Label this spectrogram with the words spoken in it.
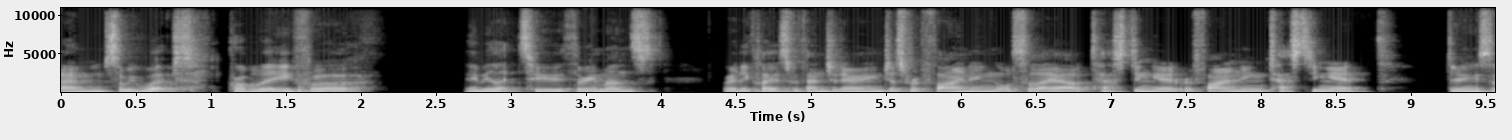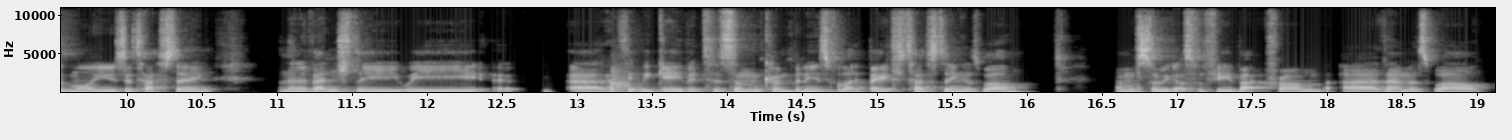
Um, so we worked probably for maybe like two, three months, really close with engineering, just refining auto layout, testing it, refining, testing it, doing some more user testing. And then eventually we, uh, I think we gave it to some companies for like beta testing as well. And so we got some feedback from uh, them as well.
